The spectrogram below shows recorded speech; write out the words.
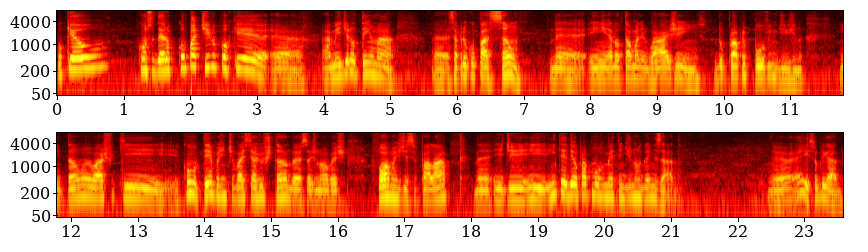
O que eu considero compatível porque é, a mídia não tem uma, é, essa preocupação né, em adotar uma linguagem do próprio povo indígena. Então eu acho que com o tempo a gente vai se ajustando a essas novas formas de se falar né, e de e entender o próprio movimento indígena organizado. É, é isso, obrigado.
